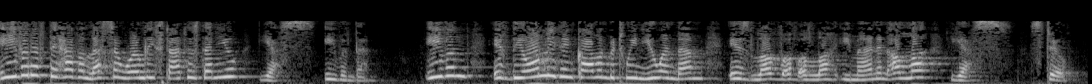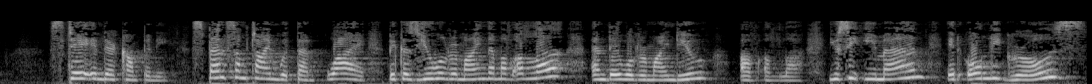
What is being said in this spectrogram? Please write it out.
Even if they have a lesser worldly status than you, yes, even then. Even if the only thing common between you and them is love of Allah, iman in Allah, yes, still. Stay in their company. Spend some time with them. Why? Because you will remind them of Allah and they will remind you of Allah. You see, iman, it only grows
